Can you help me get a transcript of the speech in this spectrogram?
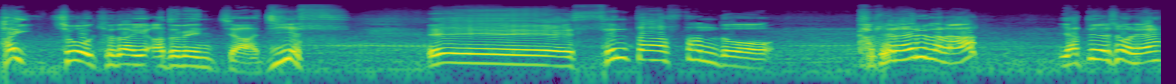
はい超巨大アドベンチャー GS えー、センタースタンドかけられるかな？やってみましょうね。よ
